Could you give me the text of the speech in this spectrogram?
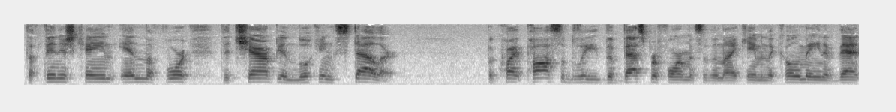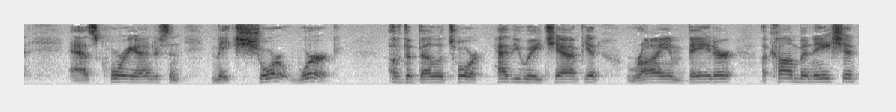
The finish came in the fourth. The champion looking stellar but quite possibly the best performance of the night came in the co-main event as Corey Anderson makes short work of the Bellator heavyweight champion Ryan Bader. A combination,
